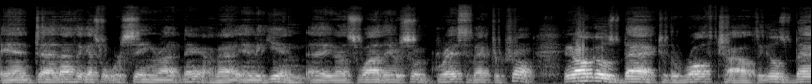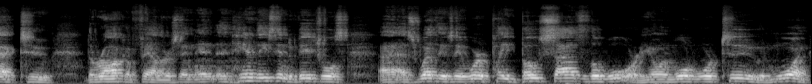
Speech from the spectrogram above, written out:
And, uh, and I think that's what we're seeing right now. And, I, and again, uh, you know, that's why they were so aggressive after Trump. And it all goes back to the Rothschilds. It goes back to the Rockefellers. And, and, and here these individuals, uh, as wealthy as they were, played both sides of the war, you know, in World War II and one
